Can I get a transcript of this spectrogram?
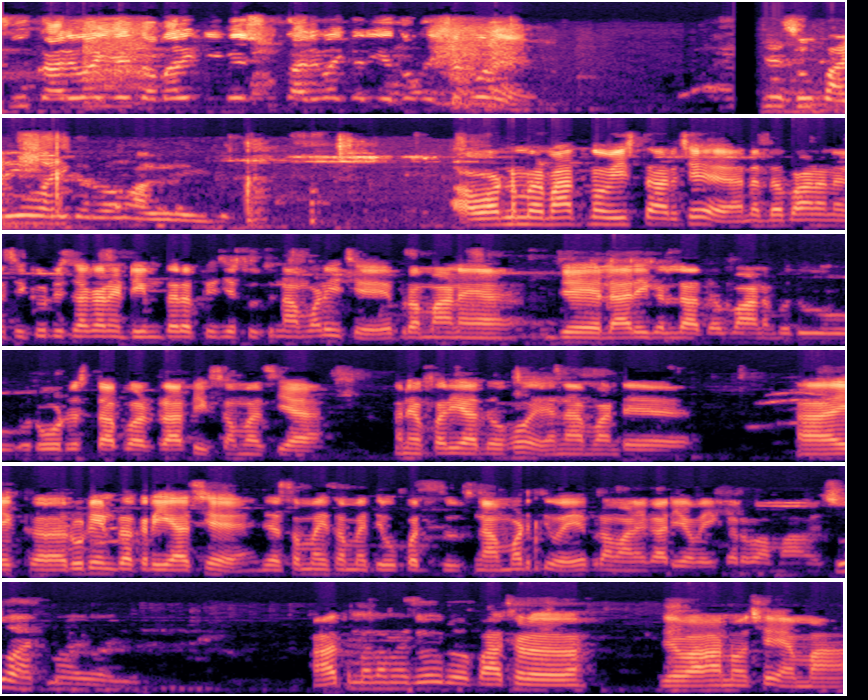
શું કાર્યવાહી છે? તમારી ટીમે શું કાર્યવાહી કરી એ તો કહી શકો ને. શું કાર્યવાહી કરવામાં આવી રહી છે? આ વોર્ડ નંબર પાંચનો વિસ્તાર છે અને દબાણ અને સિક્યુરિટી શાખાની ટીમ તરફથી જે સૂચના મળી છે એ પ્રમાણે જે લારી ગલ્લા દબાણ બધું રોડ રસ્તા પર ટ્રાફિક સમસ્યા અને ફરિયાદો હોય એના માટે આ એક રૂટીન પ્રક્રિયા છે જે સમય સમયથી ઉપરથી સૂચના મળતી હોય એ પ્રમાણે કાર્યવાહી કરવામાં આવે છે. શું હાથમાં આવ્યું હાથમાં તમે જોયું તો પાછળ જે વાહનો છે એમાં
